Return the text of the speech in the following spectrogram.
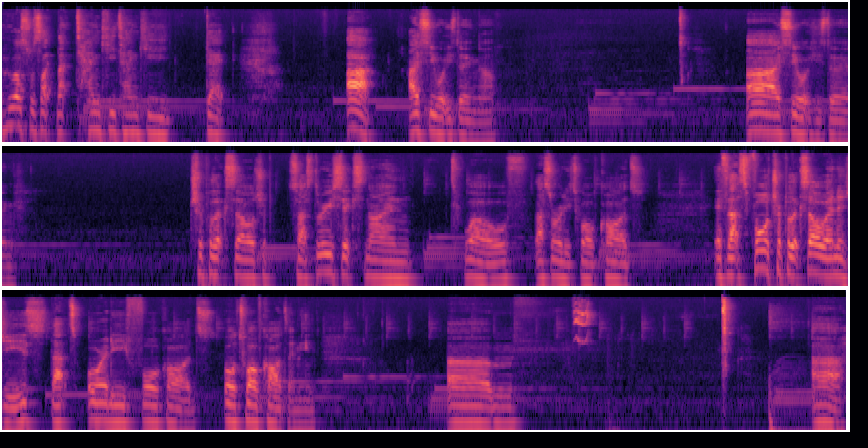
Who else was like that tanky, tanky deck? Ah, I see what he's doing now. Ah, I see what he's doing. triple XL, tri- so that's 3, 6, 9, 12. That's already 12 cards. If that's 4 triple XL energies, that's already 4 cards. Or 12 cards, I mean. Um. Ah.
